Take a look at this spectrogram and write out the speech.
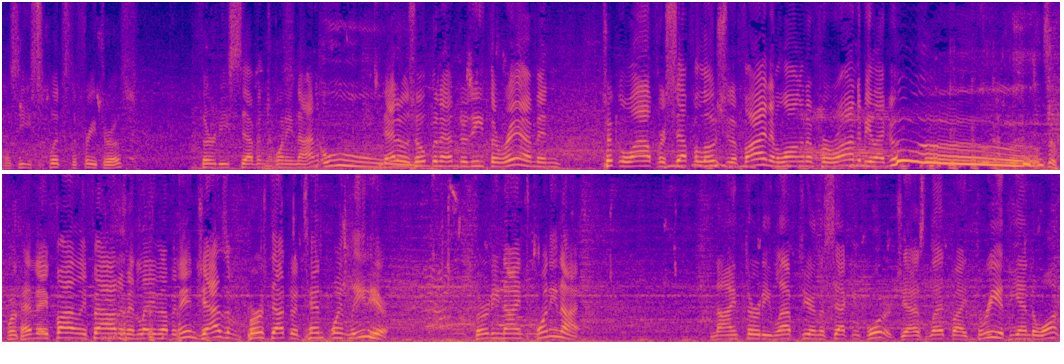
As he splits the free throws. 37 29. Ooh. Neto's open underneath the rim and took a while for Sefolosha to find him, long enough for Ron to be like, ooh. and they finally found him and laid it up and in. Jazz have burst out to a 10 point lead here. 39 29. 9.30 left here in the second quarter. Jazz led by three at the end of one.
